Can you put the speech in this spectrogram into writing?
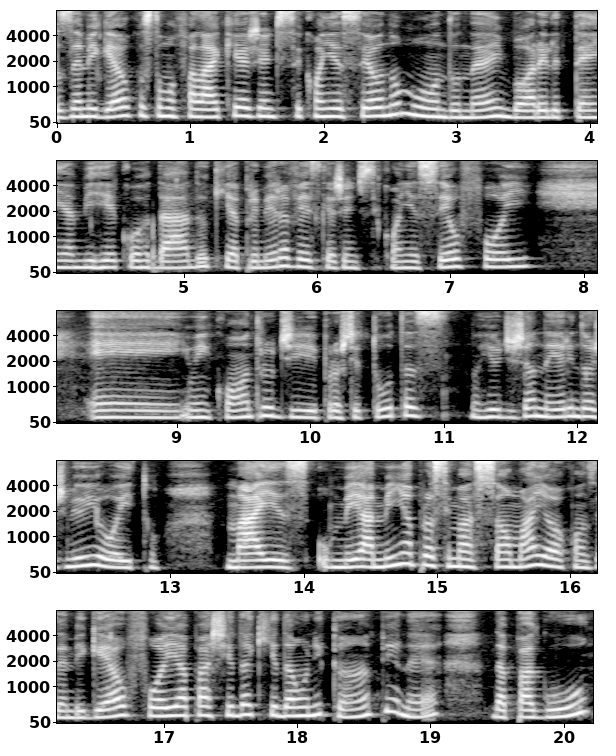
O Zé Miguel costuma falar que a gente se conheceu no mundo, né? Embora ele tenha me recordado que a primeira vez que a gente se conheceu foi em um encontro de prostitutas no Rio de Janeiro em 2008. Mas a minha aproximação maior com o Zé Miguel foi a partir daqui da Unicamp, né? Da Pagu.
